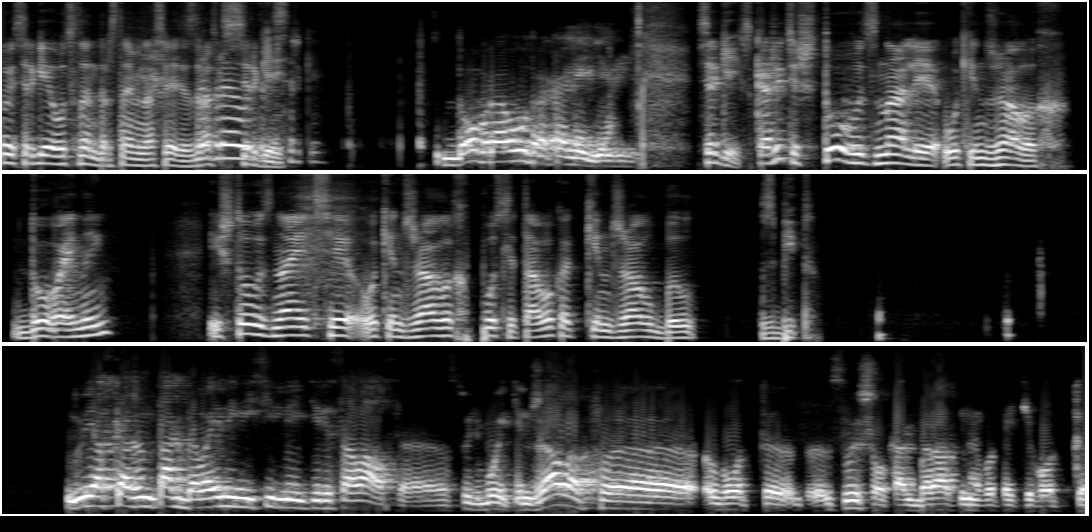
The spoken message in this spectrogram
Сергей Ауслендер с нами на связи. Здравствуйте, Доброе Сергей. Утро, Сергей. Доброе утро, коллеги. Сергей, скажите, что вы знали о кинжалах до войны и что вы знаете о кинжалах после того, как кинжал был сбит? Ну, я, скажем так, до войны не сильно интересовался судьбой кинжалов. Э, вот э, слышал как бы разные вот эти вот э,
